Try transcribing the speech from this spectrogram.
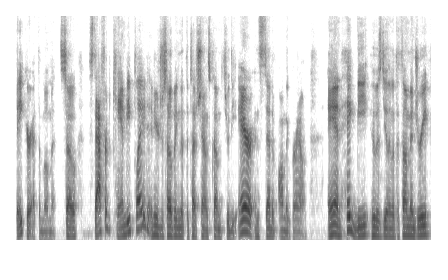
Baker at the moment. So Stafford can be played, and you're just hoping that the touchdowns come through the air instead of on the ground. And Higbee, who is dealing with a thumb injury,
